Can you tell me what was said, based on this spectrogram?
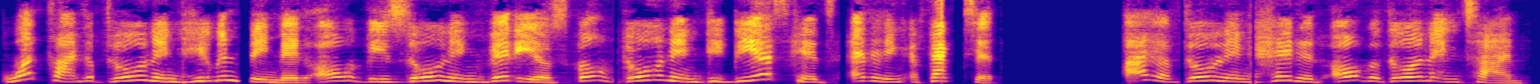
what kind of droning human being made all of these droning videos? Oh, droning PBS Kids editing affects it. I have droning hated all the droning time.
